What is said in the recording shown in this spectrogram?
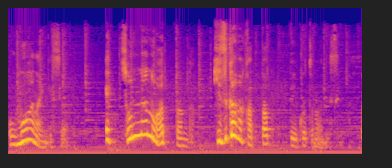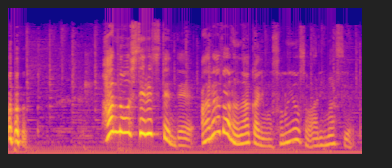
思わないんですよ。えそんなのあったんだ。気づかなかったっていうことなんですよ。反応してる時点であなたの中にもその要素はありますよと。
